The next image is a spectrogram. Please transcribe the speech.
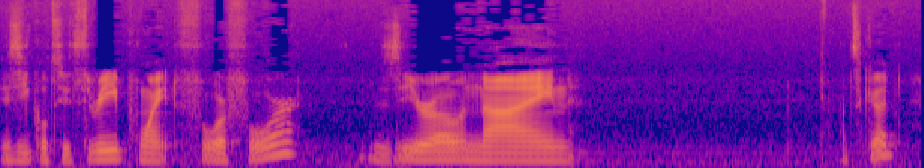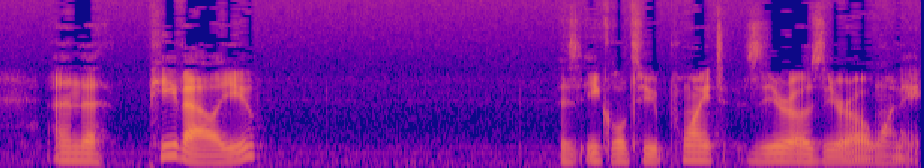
is equal to 3.4409. That's good. And the p-value is equal to 0.0018.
